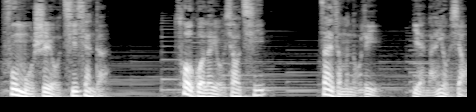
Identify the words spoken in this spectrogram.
父母是有期限的，错过了有效期，再怎么努力也难有效。”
